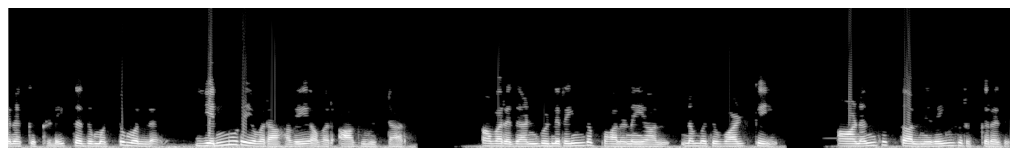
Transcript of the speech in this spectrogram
எனக்கு கிடைத்தது மட்டுமல்ல என்னுடையவராகவே அவர் ஆகிவிட்டார். அவரது அன்பு நிறைந்த பாலனையால் நமது வாழ்க்கை ஆனந்தத்தால் நிறைந்திருக்கிறது.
